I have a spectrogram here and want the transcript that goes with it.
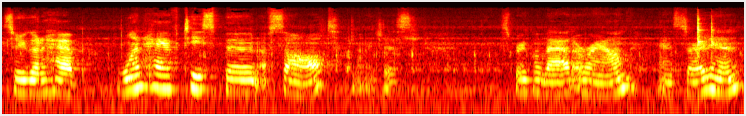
So you're going to have one half teaspoon of salt. Let me just sprinkle that around and stir it in.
